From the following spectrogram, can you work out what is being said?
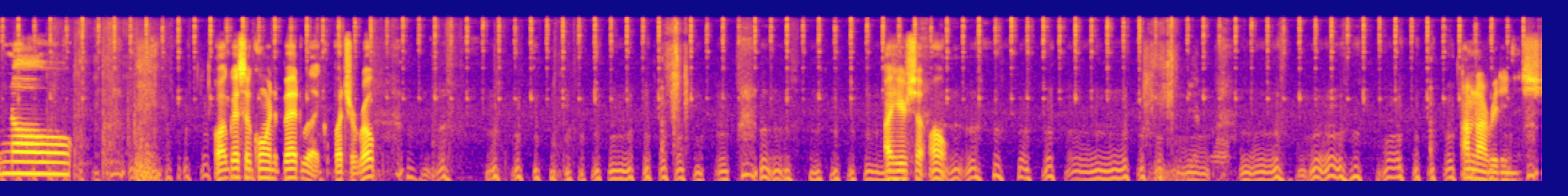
No. Well, I guess I'm going to bed with like a bunch of rope. I hear some. Oh. I'm not reading this.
